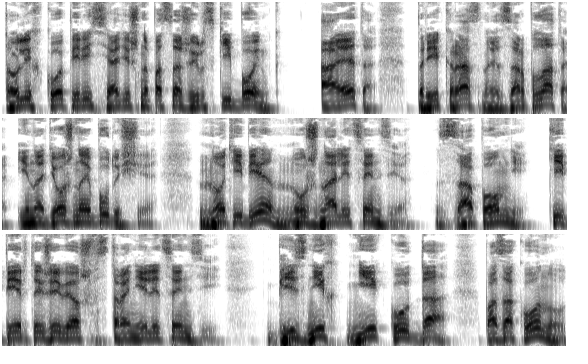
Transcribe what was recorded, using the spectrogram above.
то легко пересядешь на пассажирский Боинг. А это прекрасная зарплата и надежное будущее. Но тебе нужна лицензия. Запомни, теперь ты живешь в стране лицензий. Без них никуда. По закону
